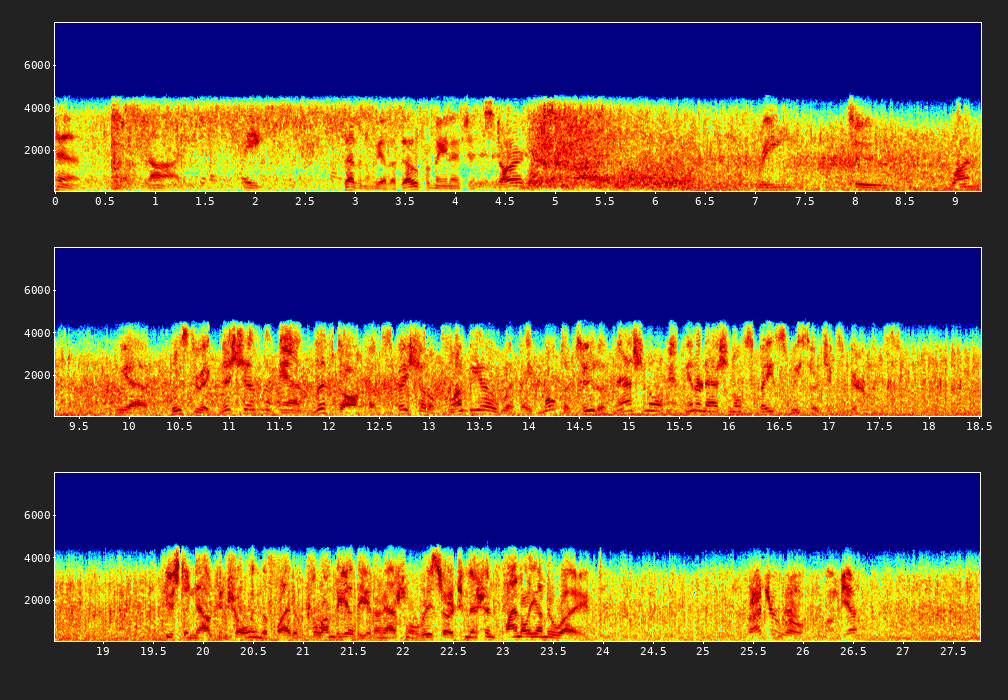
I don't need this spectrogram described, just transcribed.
nine, eight, seven. We have a go for main engine start. Five, three, two, one. We have booster ignition and liftoff of Space Shuttle Columbia with a multitude of national and international space research experiments. Houston now controlling the flight of Columbia, the international research mission finally underway. Roger, roll, Columbia.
